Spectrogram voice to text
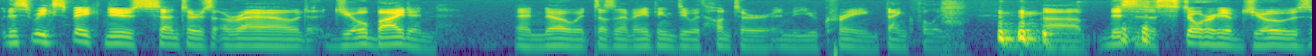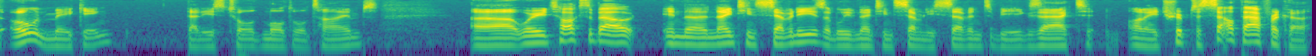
This week's fake news centers around Joe Biden, and no, it doesn't have anything to do with Hunter in the Ukraine, thankfully. uh, this is a story of Joe's own making that he's told multiple times, uh, where he talks about in the 1970s, I believe 1977 to be exact, on a trip to South Africa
